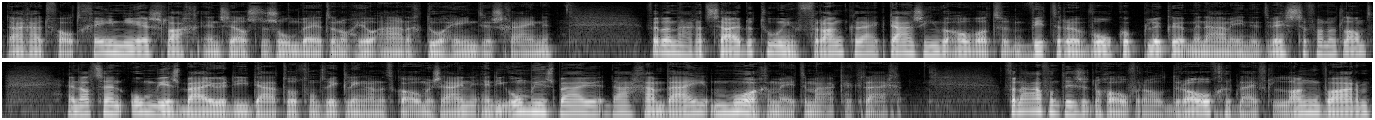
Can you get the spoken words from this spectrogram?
Daaruit valt geen neerslag en zelfs de zon weet er nog heel aardig doorheen te schijnen. Verder naar het zuiden toe in Frankrijk, daar zien we al wat wittere wolkenplukken, met name in het westen van het land. En dat zijn onweersbuien die daar tot ontwikkeling aan het komen zijn. En die onweersbuien, daar gaan wij morgen mee te maken krijgen. Vanavond is het nog overal droog, het blijft lang warm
